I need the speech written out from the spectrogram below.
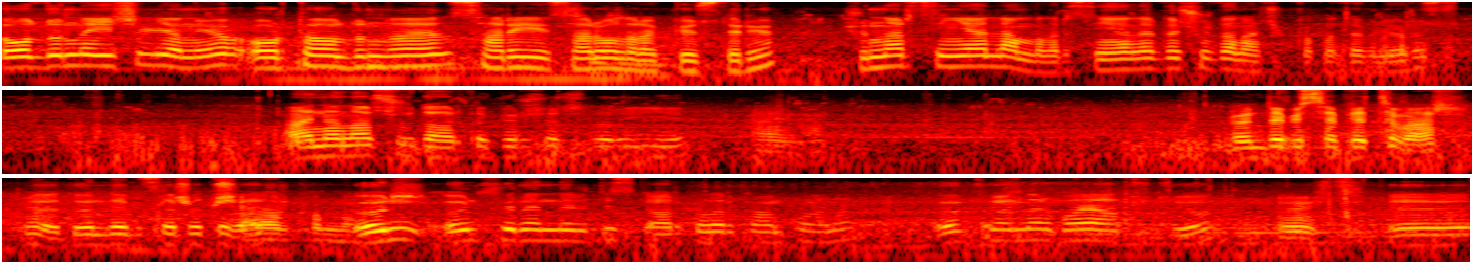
Dolduğunda yeşil yanıyor. Orta olduğunda sarıyı sarı olarak gösteriyor. Şunlar sinyal lambaları. Sinyalleri de şuradan açıp kapatabiliyoruz. Aynalar şurada. Arka görüş açıları iyi. Aynen. Önde bir sepeti var. Evet önde bir sepeti var. şeyler Ön, konulabilir. ön frenleri disk, arkaları kampana. Ön frenler bayağı tutuyor. Evet. Ee,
